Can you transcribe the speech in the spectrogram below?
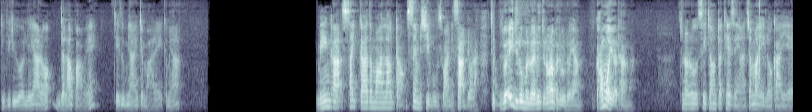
ဒီဗီဒီယိုလေးကတော့ဒီလောက်ပါပဲကျေးဇူးအများကြီးတင်ပါတယ်ခင်ဗျမင်းကစိုက်ကားသမားလောက်တောင်အဆင်မရှိဘူးဆိုတာနေစပြောတာကျွန်တော်လွယ်အိတ်ဒီလိုမလွယ်လို့ကျွန်တော်ကဘယ်လိုလွယ်ရမလဲခေါင်းပေါ်ရွက်ထားမှာကျွန်တော်တို့စေချောင်းတက်ခဲ့စဉ်ကကျမကြီးလောကရဲ့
